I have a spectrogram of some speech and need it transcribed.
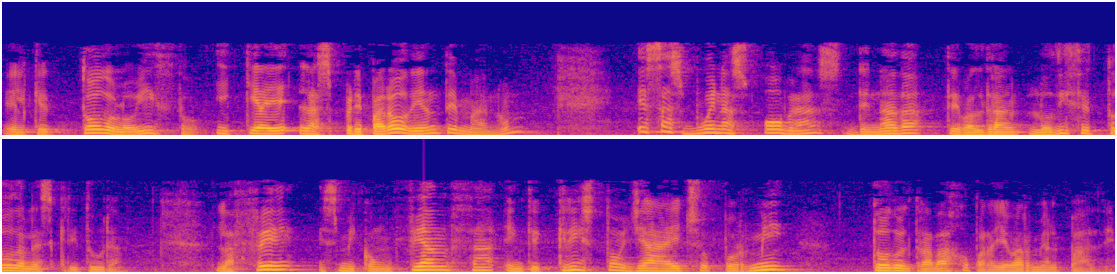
el que todo lo hizo y que las preparó de antemano, esas buenas obras de nada te valdrán, lo dice toda la escritura. La fe es mi confianza en que Cristo ya ha hecho por mí todo el trabajo para llevarme al Padre.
